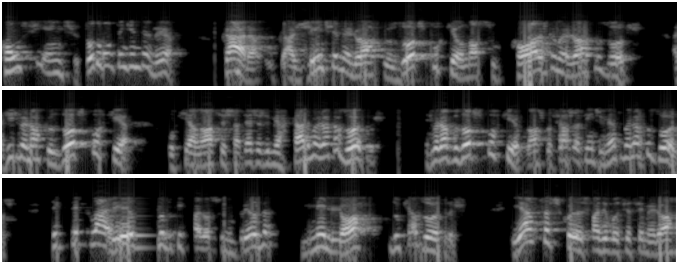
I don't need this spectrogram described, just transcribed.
consciente. Todo mundo tem que entender. Cara, a gente é melhor que os outros porque o nosso código é melhor que os outros. A gente é melhor que os outros por quê? Porque a nossa estratégia de mercado é melhor que os outros. A gente é melhor que os outros por quê? Porque o nosso processo de atendimento é melhor que os outros. Tem que ter clareza do que faz a sua empresa melhor do que as outras. E essas coisas fazem você ser melhor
